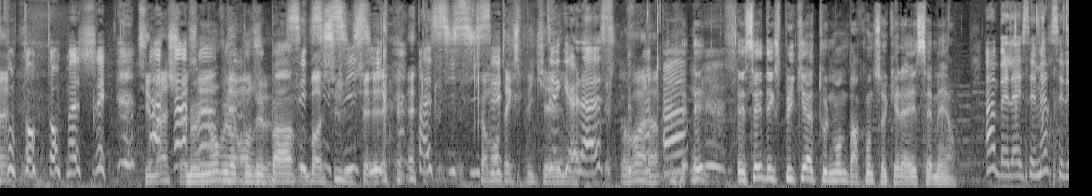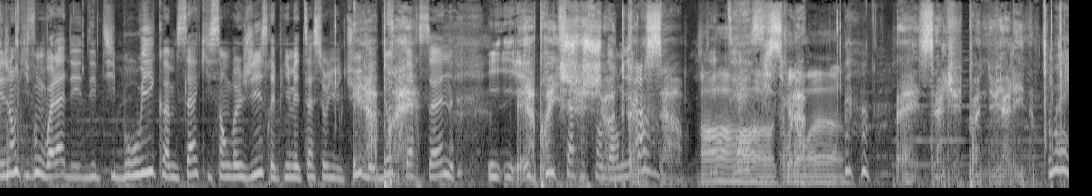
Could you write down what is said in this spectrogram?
Ouais. qu'on t'entend mâcher. Tu mâches. Mais non, vous n'entendez pas. Si, Bah, si, si, si. Ah, si, si, Comment c'est t'expliquer dégueulasse. Voilà. Et, Essaye d'expliquer à tout le monde par contre ce qu'est la ASMR. Ah, ben l'ASMR, c'est les gens qui font voilà, des, des petits bruits comme ça, qui s'enregistrent et puis ils mettent ça sur YouTube. Et, d'autres personnes, ils, ils écoutent ça pour s'endormir. Ah, ça. Ah. Eh, salut, bonne nuit Aline. ouais.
